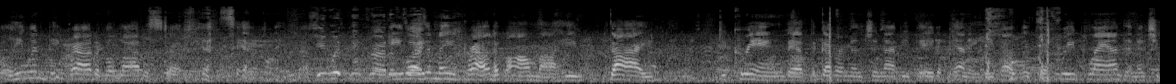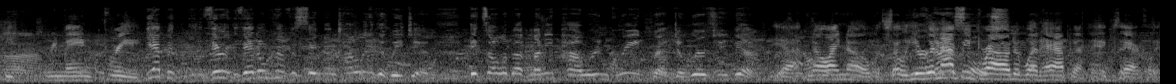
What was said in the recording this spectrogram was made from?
Well, he wouldn't be proud of a lot of stuff that's happening. He would be proud of He wasn't made proud of Alma. He died decreeing that the government should not be paid a penny. He felt it's a free plant and it should be remain free. Yeah, but they're, they don't have the same mentality that we do. It's all about money, power, and greed, Brenda. Where have you been? Yeah, no, I know. So he They're would not be proud of what happened. Exactly.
